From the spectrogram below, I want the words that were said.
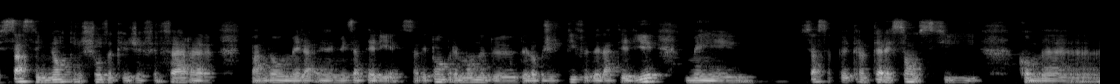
Ça, c'est une autre chose que j'ai fait faire euh, pendant mes, euh, mes, ateliers. Ça dépend vraiment de, de l'objectif de l'atelier, mais ça, ça peut être intéressant aussi comme euh,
